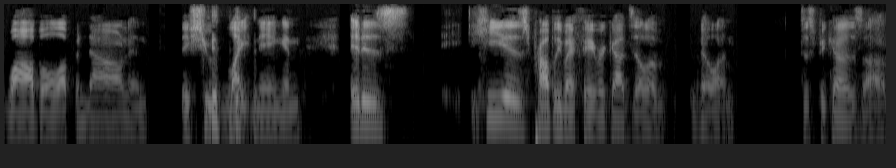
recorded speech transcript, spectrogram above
wobble up and down, and they shoot lightning, and it is he is probably my favorite Godzilla villain, just because uh,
